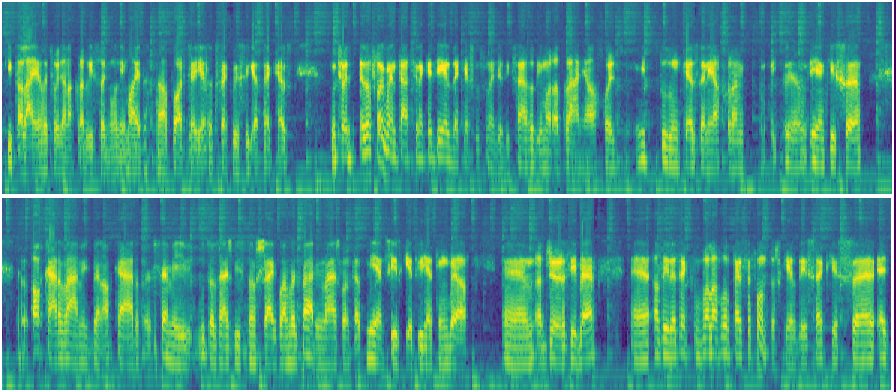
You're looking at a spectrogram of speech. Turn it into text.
kitalálja, hogy hogyan akar visszanyúlni majd a partjai előtt fekvő szigetekhez. Úgyhogy ez a fragmentációnak egy érdekes 21. századi maradványa, hogy mit tudunk kezdeni akkor, amikor ilyen kis akár vámügyben, akár személy utazásbiztonságban, vagy bármi másban, tehát milyen csirkét vihetünk be a, a Jerseybe. Azért ezek valahol persze fontos kérdések, és egy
